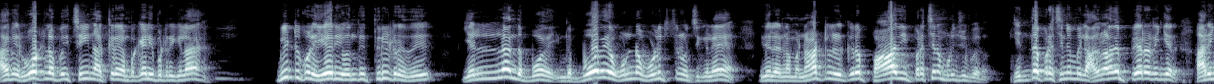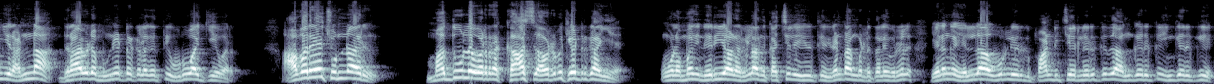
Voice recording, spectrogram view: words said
அதுமாதிரி ரோட்டில் போய் செயின் அக்கறை நம்ம கேள்விப்பட்டிருக்கீங்களா? வீட்டுக்குள்ளே ஏறி வந்து திருடுறது எல்லாம் இந்த போதை. இந்த போதையை ஒன்றை ஒழிச்சுன்னு வச்சுங்களேன் இதில் நம்ம நாட்டில் இருக்கிற பாதி பிரச்சனை முடிஞ்சு போயிடும். எந்த பிரச்சனையும் இல்லை. அதனால தான் பேரறிஞர் அறிஞர் அண்ணா திராவிட முன்னேற்ற கழகத்தை உருவாக்கியவர். அவரே சொன்னார் மதுவில் வர்ற காசு அவர்கிட்ட போய் கேட்டிருக்காங்க. உங்களை மாதிரி நெறியாளர்கள் அந்த கட்சியில் இருக்குது இரண்டாம் கட்ட தலைவர்கள் இலங்கை எல்லா ஊர்லேயும் இருக்குது பாண்டிச்சேரியில் இருக்குது அங்கே இருக்குது இங்கே இருக்குது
